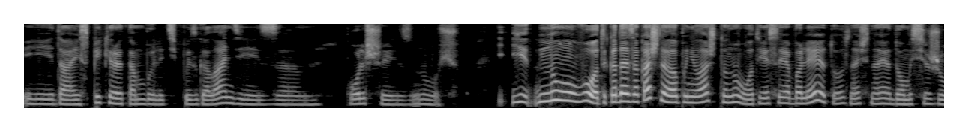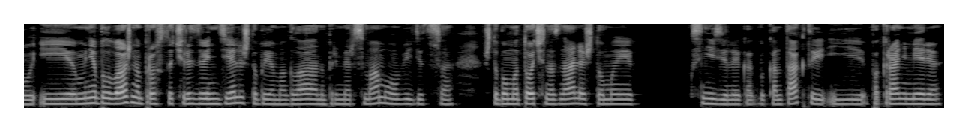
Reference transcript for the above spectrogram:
И да, и спикеры там были типа из Голландии, из э, Польши, из, ну, в общем, и, ну, вот, и когда я закашляла, поняла, что, ну, вот, если я болею, то, значит, я дома сижу. И мне было важно просто через две недели, чтобы я могла, например, с мамой увидеться, чтобы мы точно знали, что мы снизили, как бы, контакты, и, по крайней мере,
